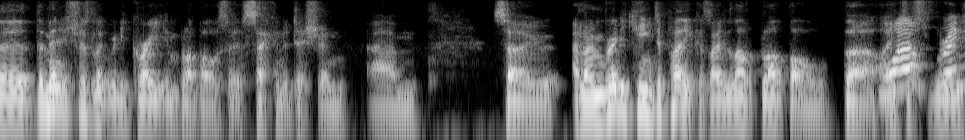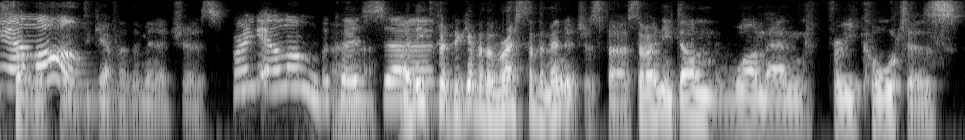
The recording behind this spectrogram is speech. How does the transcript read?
the the miniatures look really great in Blood Bowl, so it's second edition. Um, so, and I'm really keen to play because I love Blood Bowl, but I just really bring it struggle putting along. together the miniatures. Bring it along Uh, because I need to put um, together the rest of the miniatures first. I've only done one and three quarters.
